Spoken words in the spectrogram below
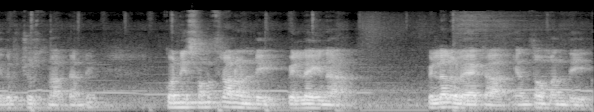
ఎదురు చూస్తున్నారు తండ్రి. కొన్ని సంవత్సరాల నుండి పెళ్ళైన పిల్లలు లేక ఎంతోమంది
